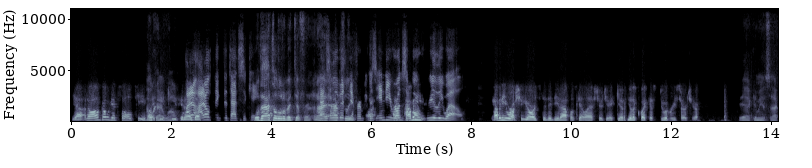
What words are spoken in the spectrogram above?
Yeah, no, I'll go against the whole team. Okay, I well. he's going to I don't. I don't think that that's the case. Well, that's a little bit different. And That's I a little actually, bit different because uh, Indy uh, runs how the ball many- really well. How many rushing yards did Indianapolis get last year, Jake? You're, you're the quickest doing research here. yeah, give me a sec.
